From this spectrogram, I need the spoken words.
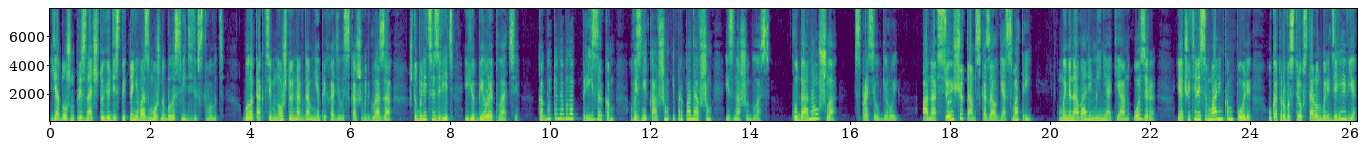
я должен признать, что ее действительно невозможно было свидетельствовать. Было так темно, что иногда мне приходилось скашивать глаза, чтобы лицезреть ее белое платье, как будто она была призраком, возникавшим и пропадавшим из наших глаз. «Куда она ушла?» — спросил герой. «Она все еще там», — сказал я. «Смотри». Мы миновали мини-океан озера и очутились в маленьком поле, у которого с трех сторон были деревья,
